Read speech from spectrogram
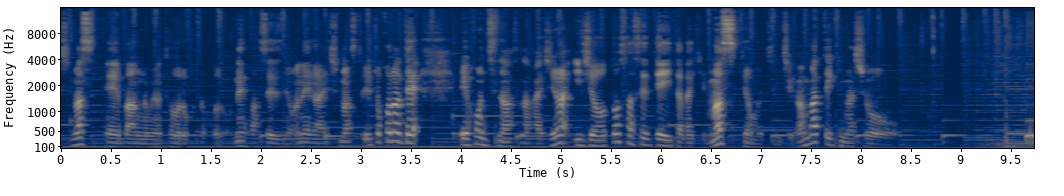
いします。えー、番組の登録とフォローをね、忘れずにお願いしますというところで、えー、本日の朝の配信は以上とさせていただきます。今日も一日頑張っていきましょう。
